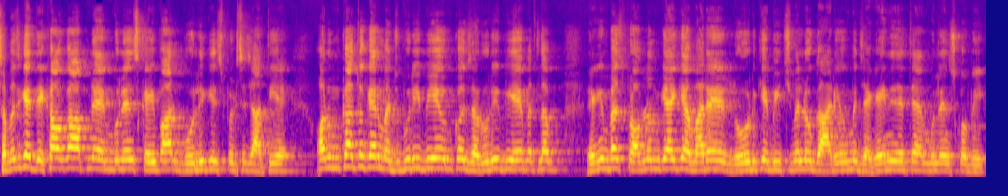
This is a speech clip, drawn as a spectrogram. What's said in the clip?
समझ के देखा होगा आपने एंबुलेंस कई बार गोली की स्पीड से जाती है और उनका तो खैर मजबूरी भी है, उनको ज़रूरी भी है मतलब लेकिन बस प्रॉब्लम क्या है कि हमारे रोड के बीच में लोग गाड़ियों में जगह ही नहीं देते एंबुलेंस को भी।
